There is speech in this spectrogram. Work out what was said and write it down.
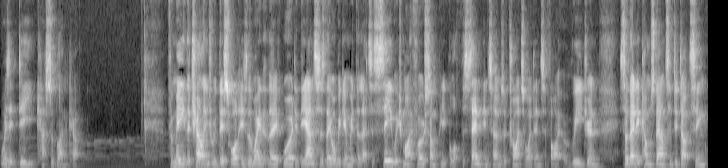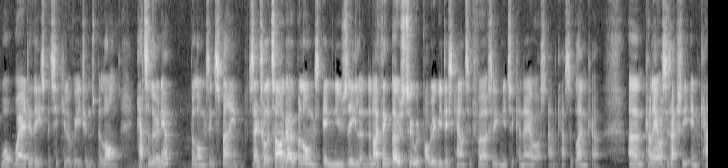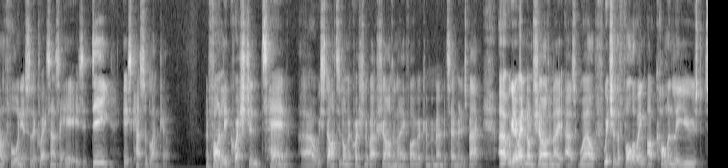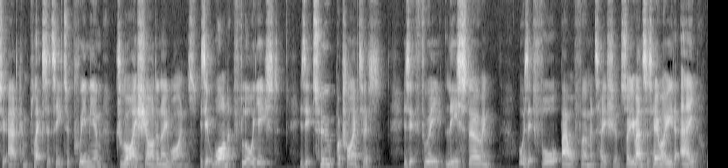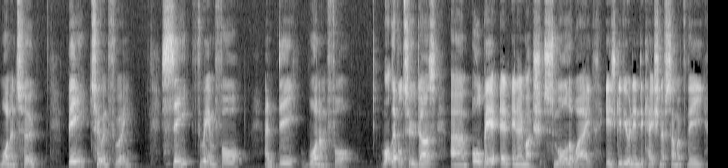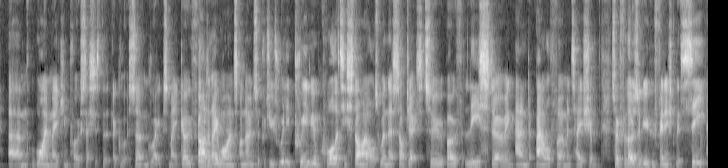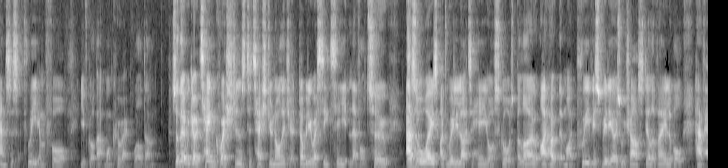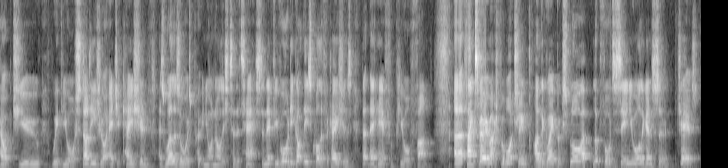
Or is it D, Casablanca? For me, the challenge with this one is the way that they've worded the answers. They all begin with the letter C, which might throw some people off the scent in terms of trying to identify a region. So then it comes down to deducting, well, where do these particular regions belong? Catalonia belongs in Spain. Central Otago belongs in New Zealand. And I think those two would probably be discounted first, leading you to Carneros and Casablanca. Um, Carneros is actually in California, so the correct answer here is D, it's Casablanca. And finally, question 10. Uh, we started on a question about Chardonnay, if I can remember 10 minutes back. Uh, we're going to end on Chardonnay as well. Which of the following are commonly used to add complexity to premium dry Chardonnay wines? Is it one, flor yeast? Is it two, botrytis? Is it three, lees stirring? Or is it four, barrel fermentation? So your answers here are either A, one and two, B, two and three, C, three and four, and D, 1 and 4. What level 2 does, um, albeit in, in, a much smaller way, is give you an indication of some of the um, winemaking processes that a, certain grapes may go through. Chardonnay wines are known to produce really premium quality styles when they're subject to both lees stirring and barrel fermentation. So for those of you who finished with C, answers 3 and 4, you've got that one correct. Well done. So there we go, 10 questions to test your knowledge at WSET level 2. As always, I'd really like to hear your scores below. I hope that my previous videos, which are still available, have helped you with your studies, your education, as well as always putting your knowledge to the test. And if you've already got these qualifications, that they're here for pure fun. Uh, thanks very much for watching. I'm the Grape Explorer. Look forward to seeing you all again soon. Cheers.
